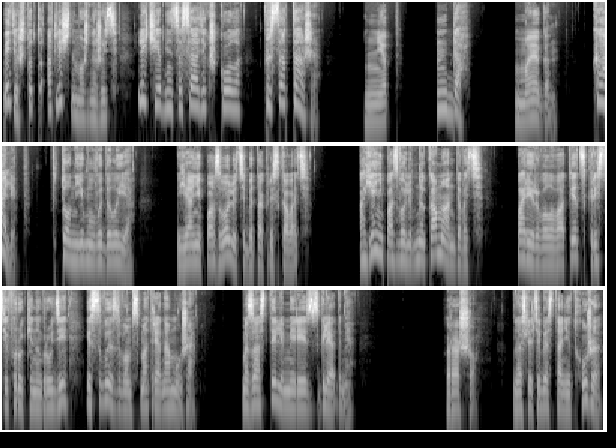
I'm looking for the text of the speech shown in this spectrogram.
«Видишь, тут отлично можно жить. Лечебница, садик, школа. Красота же!» «Нет». «Да». «Меган». «Калиб», — в тон ему выдала я. «Я не позволю тебе так рисковать». «А я не позволю мной командовать», — парировала в ответ, скрестив руки на груди и с вызовом смотря на мужа. Мы застыли, меряясь взглядами. «Хорошо. Но если тебе станет хуже,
